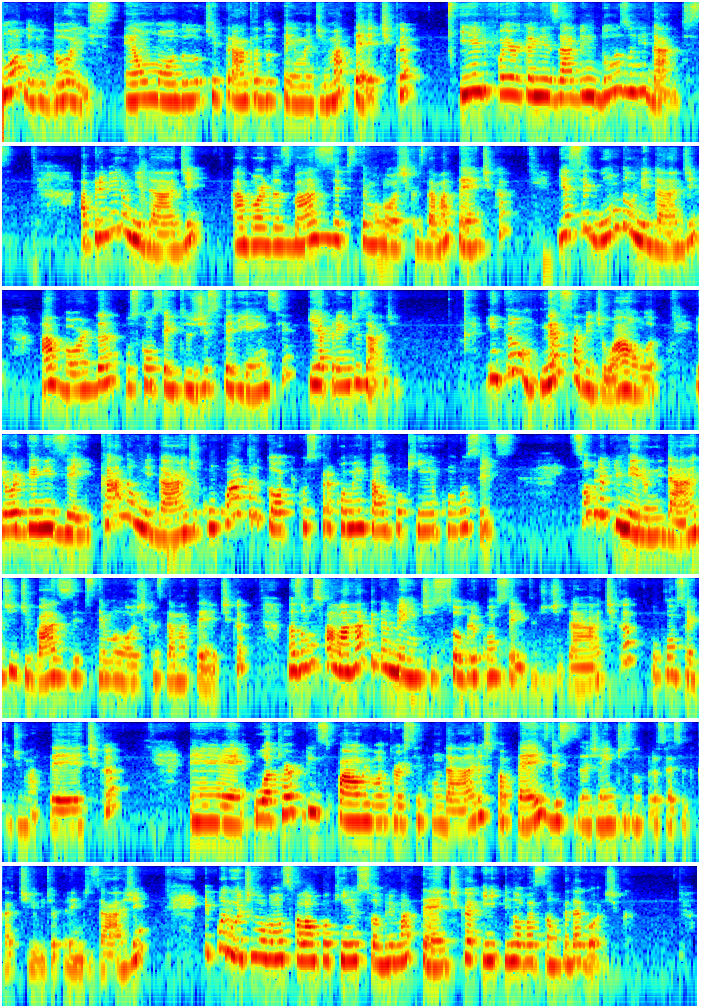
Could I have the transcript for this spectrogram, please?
módulo 2 é um módulo que trata do tema de matética e ele foi organizado em duas unidades. A primeira unidade aborda as bases epistemológicas da matética e a segunda unidade aborda os conceitos de experiência e aprendizagem. Então, nessa videoaula, eu organizei cada unidade com quatro tópicos para comentar um pouquinho com vocês. Sobre a primeira unidade, de bases epistemológicas da matética, nós vamos falar rapidamente sobre o conceito de didática, o conceito de matética, é, o ator principal e o ator secundário, os papéis desses agentes no processo educativo de aprendizagem. E, por último, vamos falar um pouquinho sobre matética e inovação pedagógica.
